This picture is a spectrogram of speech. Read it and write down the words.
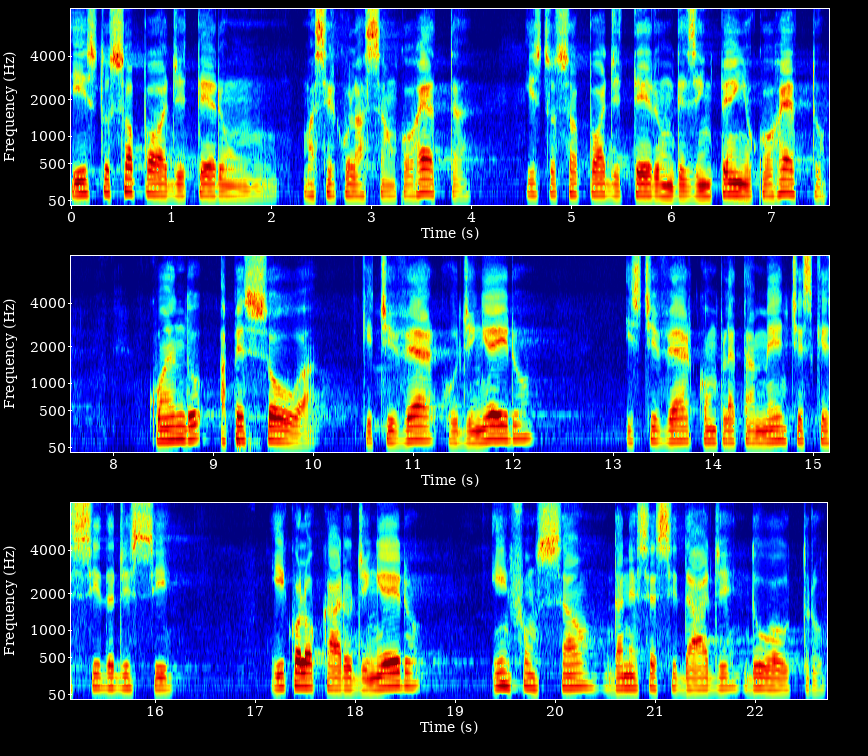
isto só pode ter um, uma circulação correta, isto só pode ter um desempenho correto quando a pessoa que tiver o dinheiro estiver completamente esquecida de si e colocar o dinheiro em função da necessidade do outro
